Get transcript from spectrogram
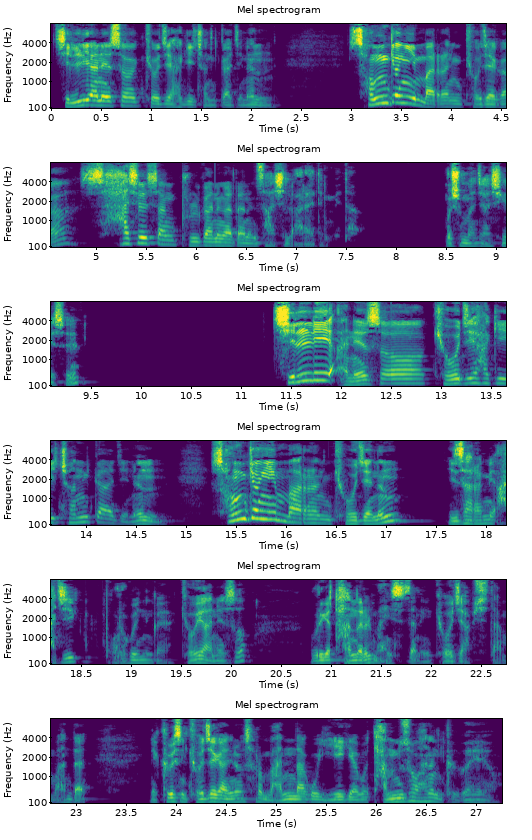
진리 안에서 교제하기 전까지는 성경이 말하는 교제가 사실상 불가능하다는 사실을 알아야 됩니다. 무슨 말인지 아시겠어요? 진리 안에서 교제하기 전까지는 성경이 말하는 교제는 이 사람이 아직 모르고 있는 거야. 교회 안에서 우리가 단어를 많이 쓰잖아요. 교제합시다. 뭐 한다. 네, 그것은 교제가 아니라 서로 만나고 얘기하고 담소하는 그거예요.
